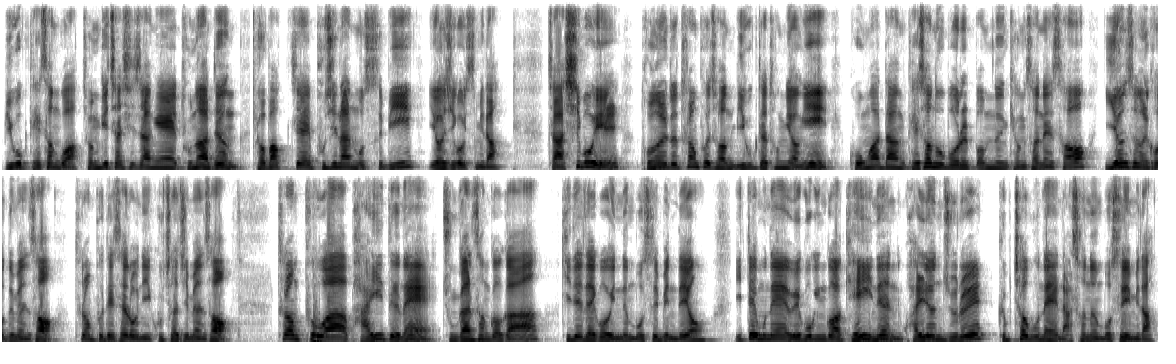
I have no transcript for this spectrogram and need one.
미국 대선과 전기차 시장의 둔화 등 겨박제 부진한 모습이 이어지고 있습니다. 자, 15일 도널드 트럼프 전 미국 대통령이 공화당 대선 후보를 뽑는 경선에서 2연승을 거두면서 트럼프 대세론이 굳혀지면서 트럼프와 바이든의 중간 선거가 기대되고 있는 모습인데요. 이 때문에 외국인과 개인은 관련주를 급처분에 나서는 모습입니다.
